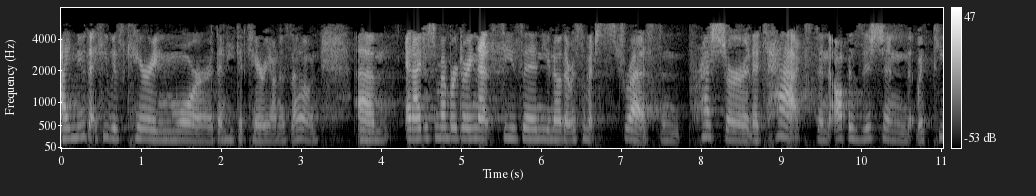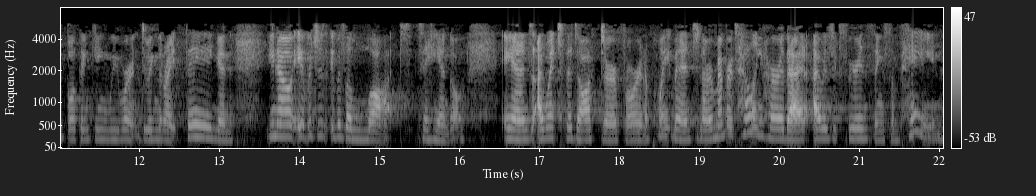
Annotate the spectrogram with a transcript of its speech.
I knew that he was carrying more than he could carry on his own. Um, and I just remember during that season, you know, there was so much stress and pressure and attacks and opposition with people thinking we weren't doing the right thing. And, you know, it was just, it was a lot to handle. And I went to the doctor for an appointment, and I remember telling her that I was experiencing some pain.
